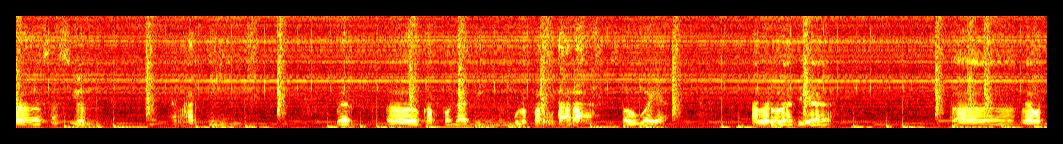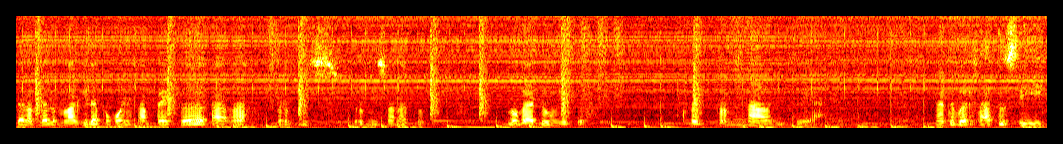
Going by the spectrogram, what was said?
uh, stasiun MRT ber, uh, Kelapa Gading Boulevard Utara tahu gue ya nah barulah dia uh, lewat dalam-dalam lagi dah pokoknya sampai ke arah Bermis Bermis sana tuh Logadung gitu. Sampai terminal gitu ya. Nah itu baru satu sih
